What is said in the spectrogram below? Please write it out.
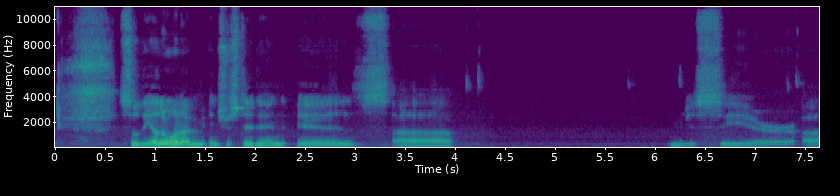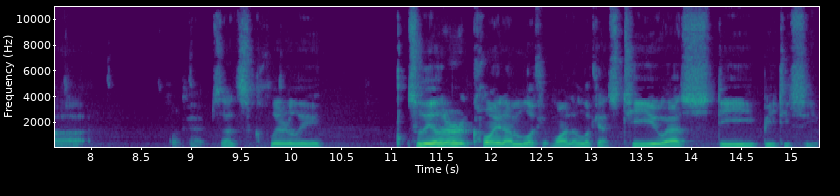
So the other one I'm interested in is uh, let me just see here. Uh, okay, so that's clearly so the other coin I'm looking wanting to look at is TUSD BTC.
